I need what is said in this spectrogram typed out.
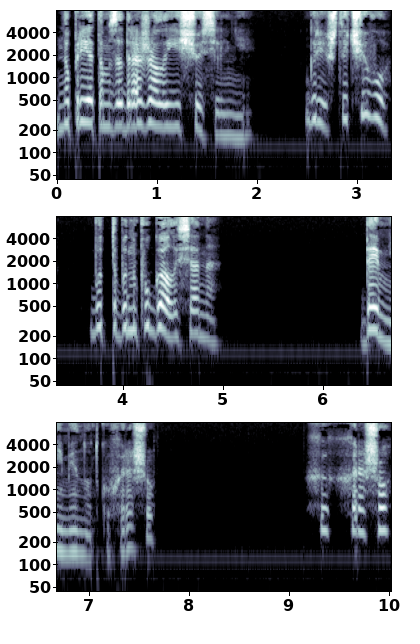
но при этом задрожала еще сильнее. «Гриш, ты чего?» — будто бы напугалась она. «Дай мне минутку, хорошо?» Х «Хорошо».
